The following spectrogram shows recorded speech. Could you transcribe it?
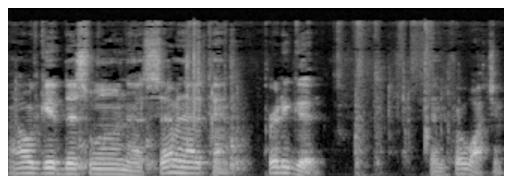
I will give this one a 7 out of 10. Pretty good. Thank you for watching.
